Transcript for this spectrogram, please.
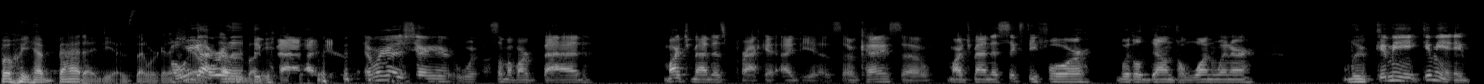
but we have bad ideas that we're going to share. We got really everybody. bad ideas, and we're going to share your, some of our bad March Madness bracket ideas. Okay, so March Madness 64 whittled down to one winner. Luke, give me give me a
